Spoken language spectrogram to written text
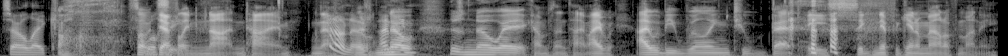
So like oh, so we'll see. definitely not in time. No, I don't know. There's I no, mean- there's no way it comes in time. I I would be willing to bet a significant amount of money.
